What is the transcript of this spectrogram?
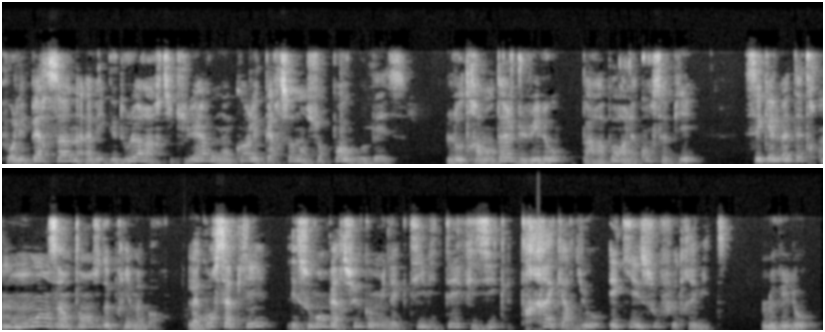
pour les personnes avec des douleurs articulaires ou encore les personnes en surpoids ou obèses. L'autre avantage du vélo, par rapport à la course à pied, c'est qu'elle va être moins intense de prime abord. La course à pied est souvent perçue comme une activité physique très cardio et qui essouffle très vite. Le vélo,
